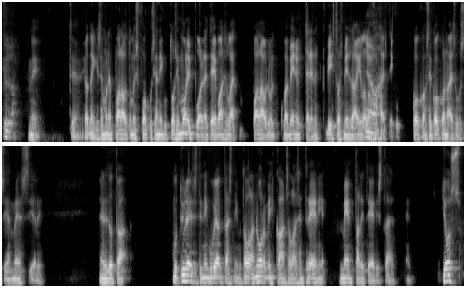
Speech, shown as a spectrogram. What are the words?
Kyllä. Niin jotenkin semmoinen palautumisfokus ja niin kuin tosi monipuolinen, että ei vaan sellainen, että palaudun, kun mä venyttelen nyt 15 minuuttia illalla, Joo. vaan että niin kuin koko se kokonaisuus siihen messiin. Eli, eli tota, mutta yleisesti niin kuin vielä tästä niin kuin tavallaan normikansalaisen treeni mentaliteetista, että, että jos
